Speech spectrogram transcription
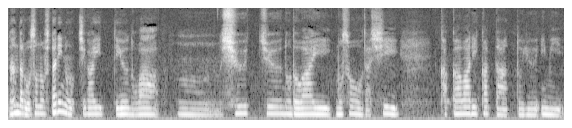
なんだろうその2人の違いっていうのはうん集中の度合いもそうだし関わり方という意味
